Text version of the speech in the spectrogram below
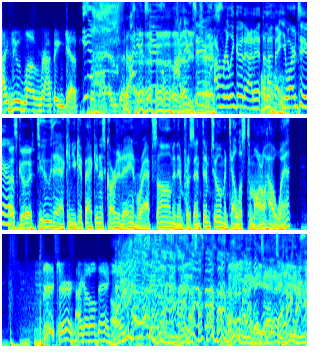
I do love wrapping gifts. Yes, I'm good at I do too. I do too. yes. I'm really good at it. And I bet you are too. That's good. Do that. Can you get back in his car today and wrap some and then present them to him and tell us tomorrow how it went? Sure, I got all day. Oh, we'll talk to you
